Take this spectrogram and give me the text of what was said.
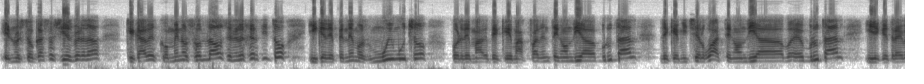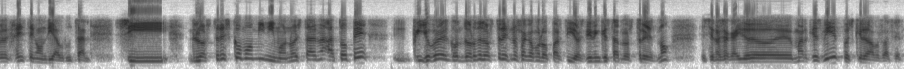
En nuestro caso sí es verdad que cada vez con menos soldados en el ejército y que dependemos muy mucho pues de, de que McFadden tenga un día brutal, de que Mitchell Watt tenga un día eh, brutal y de que Trevor Hayes tenga un día brutal. Si los tres como mínimo no están a tope, eh, yo creo que con dos de los tres no sacamos los partidos, tienen que estar los tres, ¿no? Se nos ha caído eh, Mark Smith, pues ¿qué le vamos a hacer?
